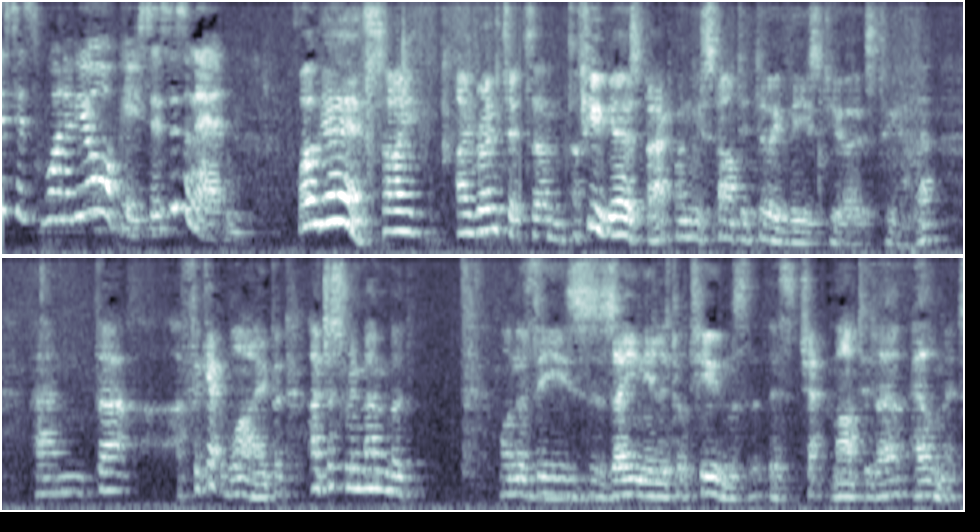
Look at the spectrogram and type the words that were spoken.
this is one of your pieces, isn't it? Well, yes, I, I wrote it um, a few years back when we started doing these duos together, and uh, I forget why, but I just remembered one of these zany little tunes that this chap Martin El- Elmitt,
